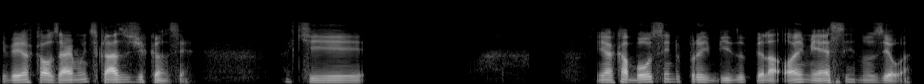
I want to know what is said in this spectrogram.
e veio a causar muitos casos de câncer, que e acabou sendo proibido pela OMS no ZEUA.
